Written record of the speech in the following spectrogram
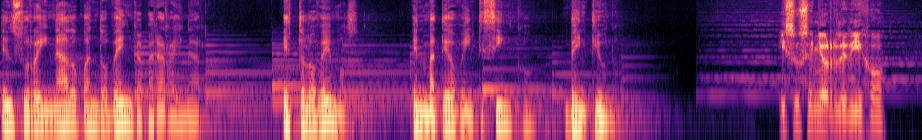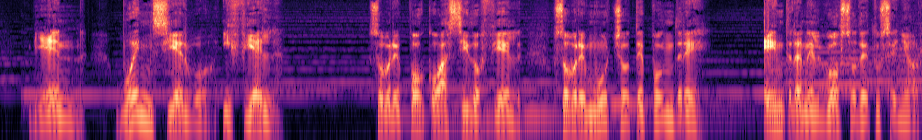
en su reinado cuando venga para reinar. Esto lo vemos en Mateo 25, 21. Y su señor le dijo, Bien, buen siervo y fiel. Sobre poco has sido fiel, sobre mucho te pondré. Entra en el gozo de tu señor.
